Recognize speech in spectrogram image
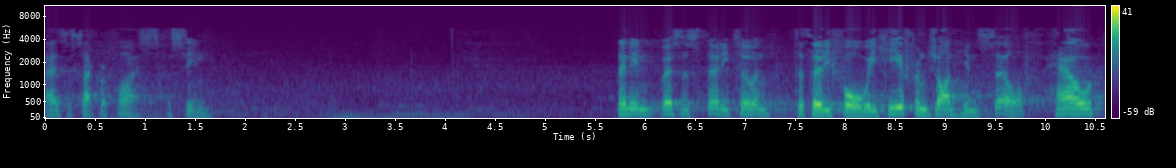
as a sacrifice for sin. Then in verses 32 and to 34, we hear from John himself how,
